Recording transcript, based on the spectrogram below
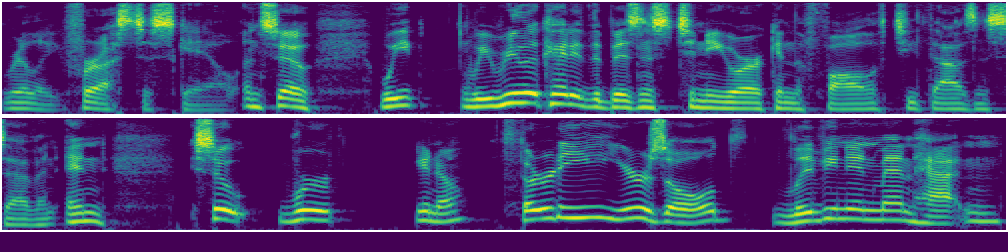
really, for us to scale. And so we we relocated the business to New York in the fall of 2007. And so we're, you know, 30 years old, living in Manhattan,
